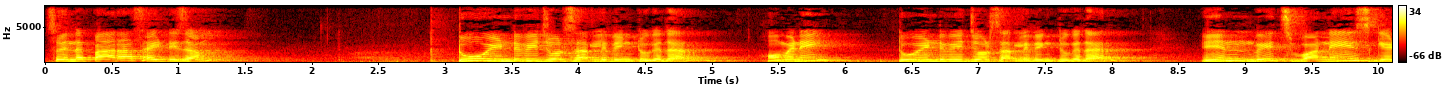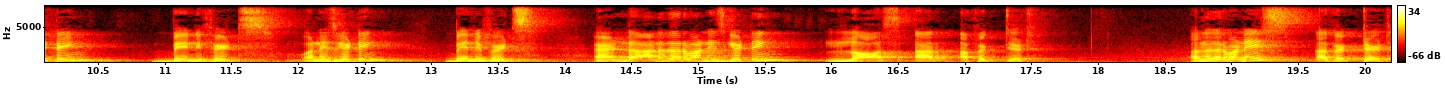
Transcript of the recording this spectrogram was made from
So in the parasitism two individuals are living together. How many? Two individuals are living together in which one is getting benefits one is getting benefits and another one is getting loss or affected. Another one is affected.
